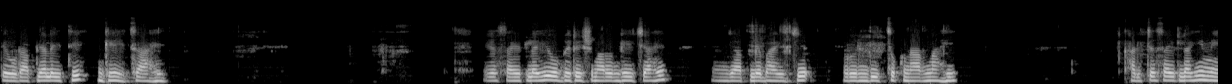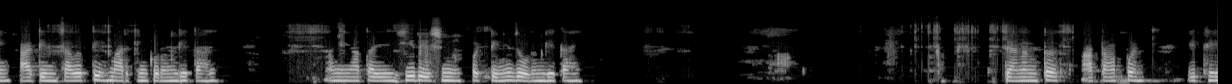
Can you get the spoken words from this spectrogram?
तेवढं आपल्याला इथे घ्यायचं आहे. या साईडलाही उभी रेष मारून घ्यायची आहे. म्हणजे आपल्या बाईची रुंदी चुकणार नाही. खालच्या साईडलाही मी आठ इंचावरती मार्किंग करून घेत आहे. आणि आता ही रेष मी पट्टीने जोडून घेत आहे. त्यानंतर आता आपण इथे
